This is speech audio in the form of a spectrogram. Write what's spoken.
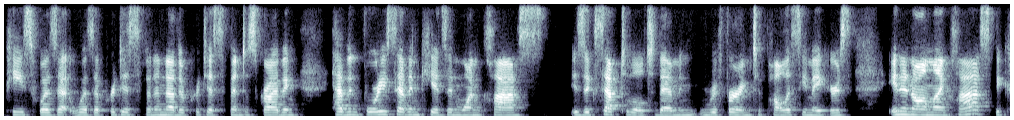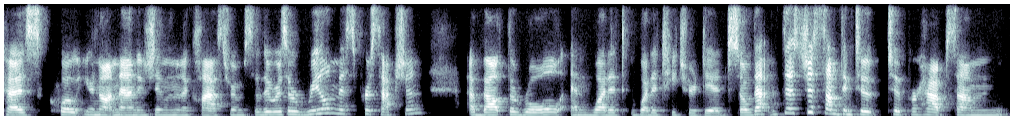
piece was a, was a participant, another participant describing having 47 kids in one class is acceptable to them and referring to policymakers in an online class because quote, you're not managing them in the classroom. So there was a real misperception about the role and what it what a teacher did. So that that's just something to to perhaps um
